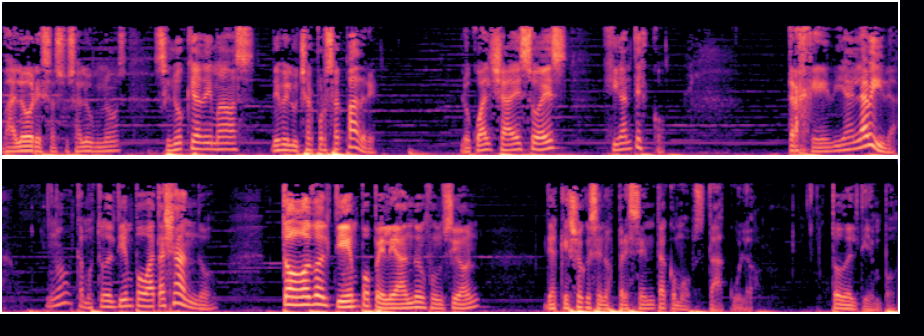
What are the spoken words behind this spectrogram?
valores a sus alumnos, sino que además debe luchar por ser padre. Lo cual ya eso es gigantesco. Tragedia en la vida. ¿No? Estamos todo el tiempo batallando. Todo el tiempo peleando en función de aquello que se nos presenta como obstáculo. Todo el tiempo.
